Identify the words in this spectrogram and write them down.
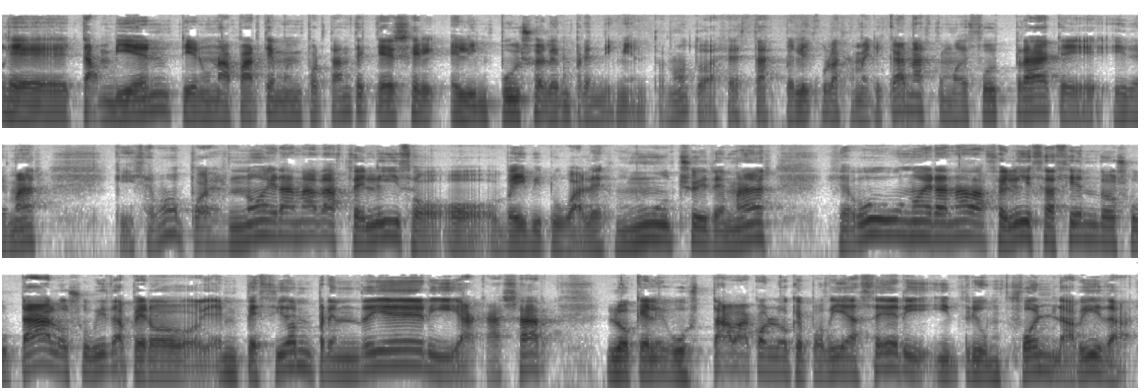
Eh, también tiene una parte muy importante que es el, impulso del emprendimiento, ¿no? Todas estas películas americanas como de Food Truck y, demás, que dicen, bueno, pues no era nada feliz o, o Baby tú vales mucho y demás, Uh, no era nada feliz haciendo su tal o su vida, pero empezó a emprender y a casar lo que le gustaba con lo que podía hacer y, triunfó en la vida.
